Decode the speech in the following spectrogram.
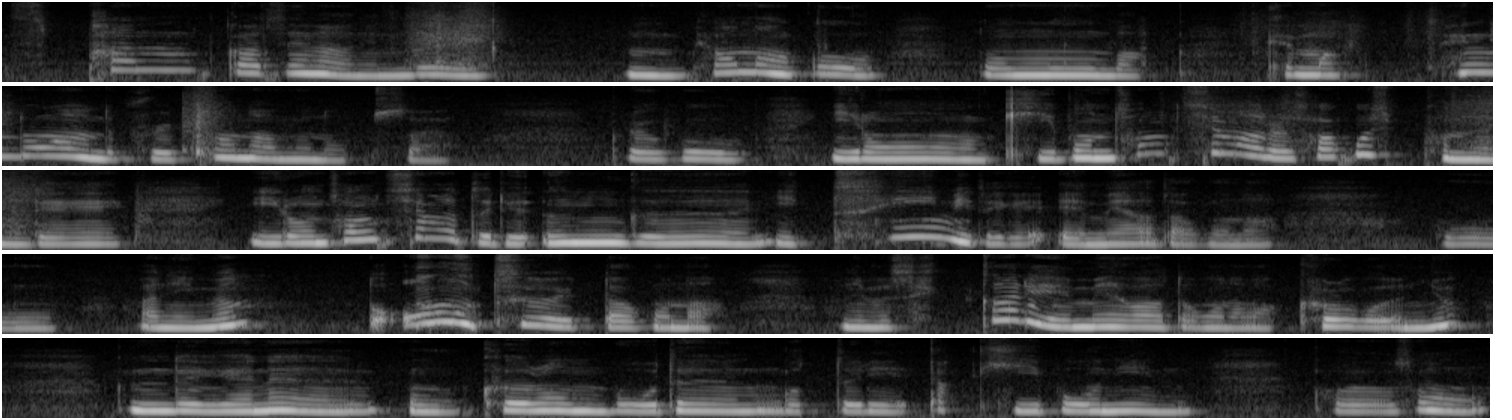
스판까지는 아닌데 음, 편하고 너무 막 이렇게 막 행동하는데 불편함은 없어요. 그리고 이런 기본 청치마를 사고 싶었는데 이런 청치마들이 은근 이 트임이 되게 애매하다거나 뭐 아니면 너무 트여 있다거나 아니면 색깔이 애매하다거나 막 그러거든요. 근데 얘는 어, 그런 모든 것들이 딱 기본인 거여서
